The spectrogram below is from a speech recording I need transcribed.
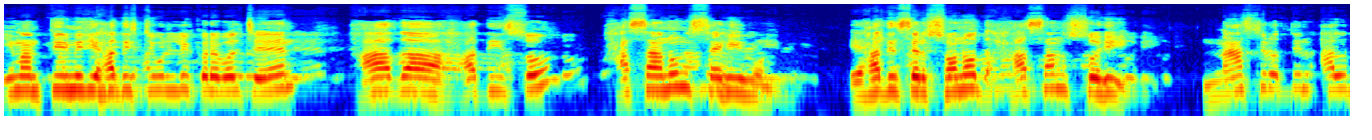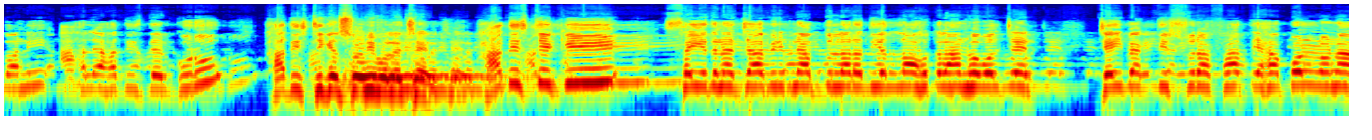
ইমাম তিরমিজি হাদিসটি উল্লেখ করে বলছেন, হাদা হাদিসুন হাসানুন সহিহুন। এই হাদিসের সনদ হাসান সহি। নাসিরউদ্দিন আলবানী আহলে হাদিসদের গুরু হাদিসটিকে সহি বলেছেন। হাদিসটি কি? সাইয়েদনা জাবির ইবনে আব্দুল্লাহ রাদিয়াল্লাহু তাআলা আনহু বলছেন, যেই ব্যক্তি সূরা ফাতিহা পড়ল না,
